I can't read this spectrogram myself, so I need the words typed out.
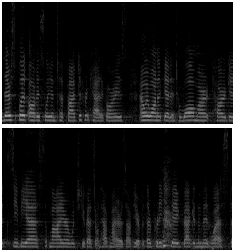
they're split obviously into five different categories, and we want to get into Walmart, Target, CVS, Meijer, which you guys don't have Meijers out here, but they're pretty big back in the Midwest,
